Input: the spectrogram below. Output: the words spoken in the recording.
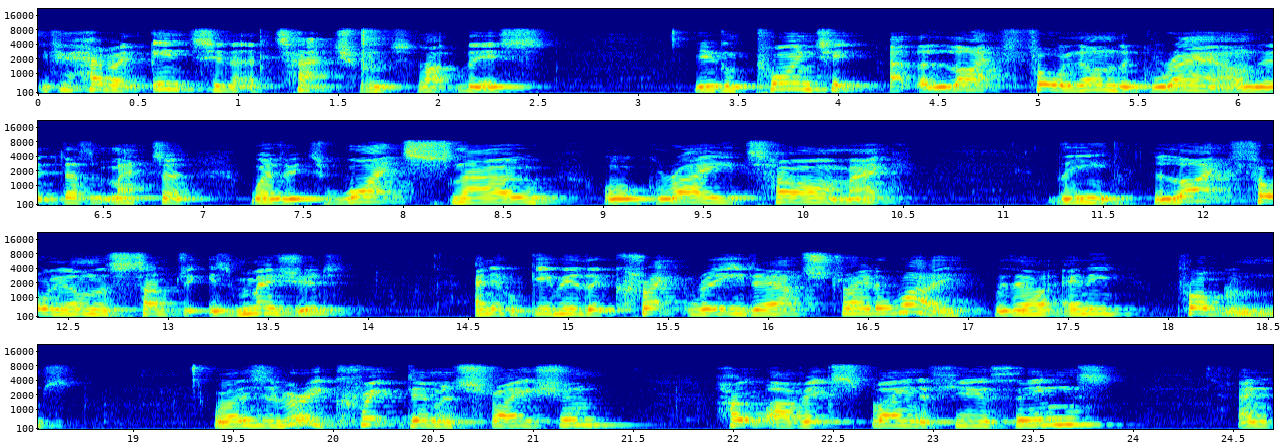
If you have an incident attachment like this you can point it at the light falling on the ground and it doesn't matter whether it's white snow or grey tarmac. The light falling on the subject is measured and it will give you the correct readout straight away without any problems. Well this is a very quick demonstration. Hope I've explained a few things. And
